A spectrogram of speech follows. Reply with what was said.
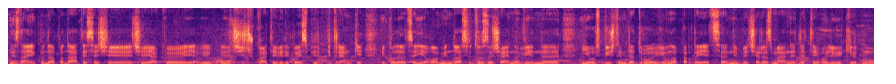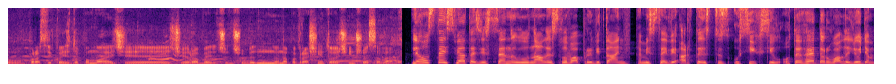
не знає, куди податися, чи, чи як е, чи шукати від якоїсь підтримки. І коли це є обмін досвіду, звичайно, він е, є успішним для других, і воно передається ніби через мене для тих голів, які ну просять якоїсь допомоги, чи, чи робить щоб- ну, на покращення того чи іншого села. Для гостей свята зі сцени лунали слова привітань. А місцеві артисти з усіх сіл ОТГ дарували людям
